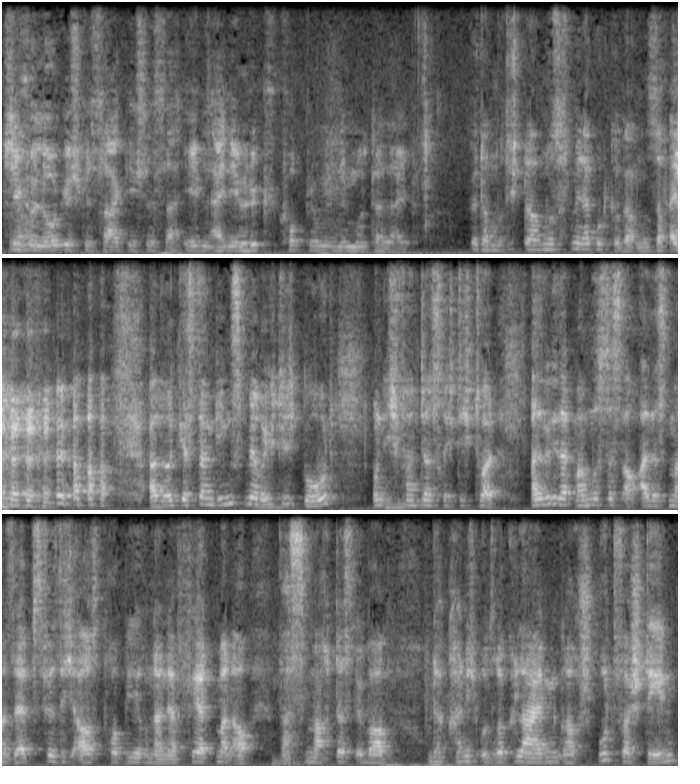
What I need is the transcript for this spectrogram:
Psychologisch ja. gesagt ist es eben eine Rückkopplung in den Mutterleib. Ja, da muss, ich, da muss es mir ja gut gegangen sein. ja, also gestern ging es mir richtig gut und ich fand das richtig toll. Also wie gesagt, man muss das auch alles mal selbst für sich ausprobieren, dann erfährt man auch, was macht das überhaupt. Und da kann ich unsere Kleinen auch gut verstehen,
